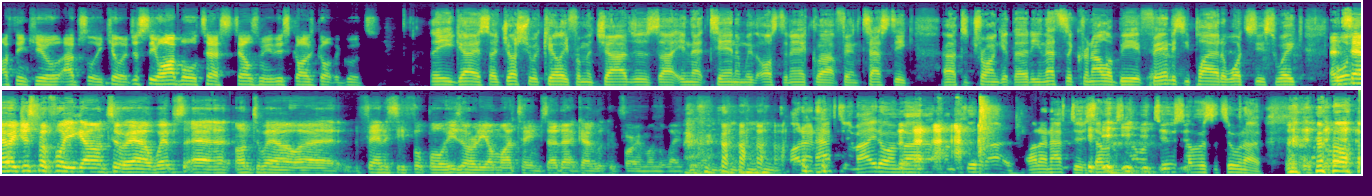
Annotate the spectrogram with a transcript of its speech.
I think he'll absolutely kill it. Just the eyeball test tells me this guy's got the goods. There you go. So Joshua Kelly from the Chargers uh, in that 10 and with Austin Ekeler, fantastic uh, to try and get that in. That's the Cronulla Beer fantasy player to watch this week. And Boys- Sally, just before you go onto our website, uh, onto our uh, fantasy football, he's already on my team, so don't go looking for him on the way. I don't have to, mate. I'm, uh, I'm 2 0. I don't have to. Some of us are 2, some of us are 2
